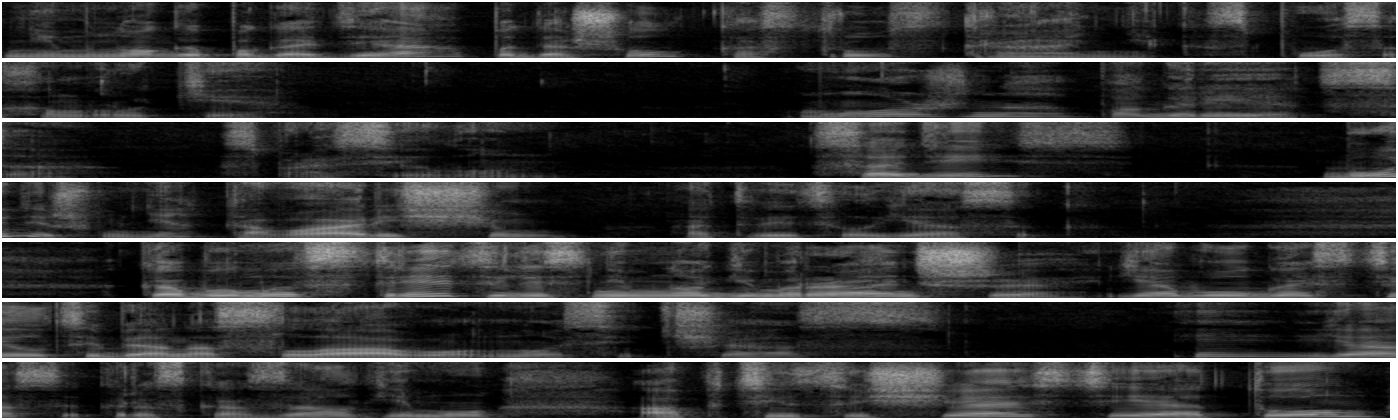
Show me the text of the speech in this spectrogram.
немного погодя, подошел к костру странник с посохом в руке. «Можно погреться?» – спросил он. «Садись, будешь мне товарищем», – ответил Ясок. «Кабы мы встретились немногим раньше, я бы угостил тебя на славу, но сейчас...» И Ясок рассказал ему о птице счастья и о том,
